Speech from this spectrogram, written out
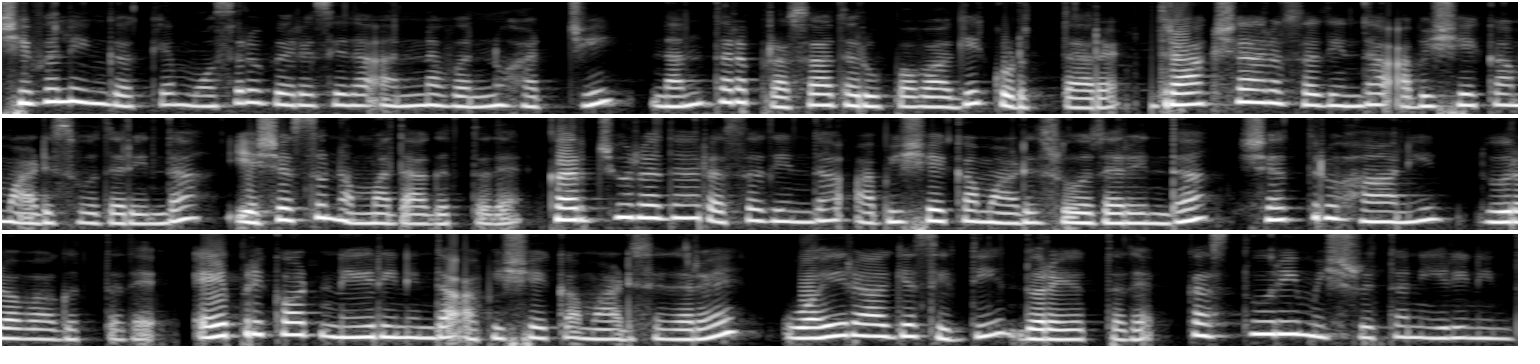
ಶಿವಲಿಂಗಕ್ಕೆ ಮೊಸರು ಬೆರೆಸಿದ ಅನ್ನವನ್ನು ಹಚ್ಚಿ ನಂತರ ಪ್ರಸಾದ ರೂಪವಾಗಿ ಕೊಡುತ್ತಾರೆ. ದ್ರಾಕ್ಷಾರಸದಿಂದ ಅಭಿಷೇಕ ಮಾಡಿಸುವುದರಿಂದ ಯಶಸ್ಸು ನಮ್ಮದಾಗುತ್ತದೆ. ಖರ್ಜೂರದ ರಸದಿಂದ ಅಭಿಷೇಕ ಮಾಡಿಸುವುದರಿಂದ ಶತ್ರು ಹಾನಿ ದೂರವಾಗುತ್ತದೆ. ಏಪ್ರಿಕಾಟ್ ನೀರಿನಿಂದ ಅಭಿಷೇಕ ಮಾಡಿಸಿದರೆ ವೈರಾಗ್ಯ ಸಿದ್ಧಿ ದೊರೆಯುತ್ತದೆ. ಕಸ್ತೂರಿ ಮಿಶ್ರಿತ ನೀರಿನಿಂದ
